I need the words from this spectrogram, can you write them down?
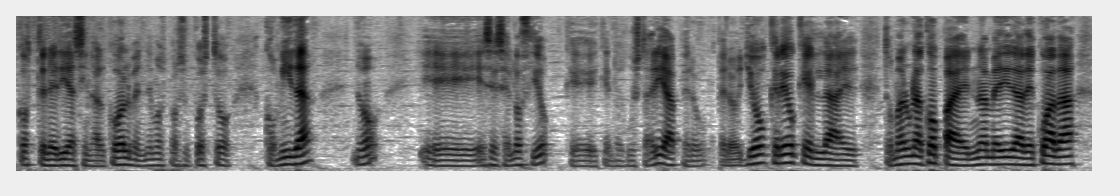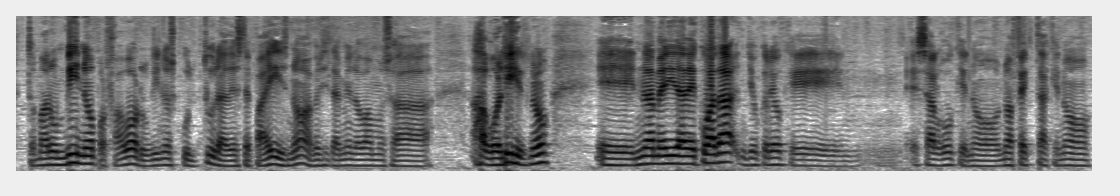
coctelería sin alcohol, vendemos por supuesto comida, ¿no? Eh, ese es el ocio que, que nos gustaría, pero, pero yo creo que tomar una copa en una medida adecuada, tomar un vino, por favor, un vino es cultura de este país, ¿no? A ver si también lo vamos a, a abolir, ¿no? Eh, en una medida adecuada, yo creo que es algo que no, no afecta, que no,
